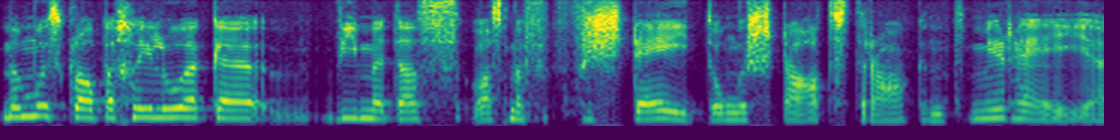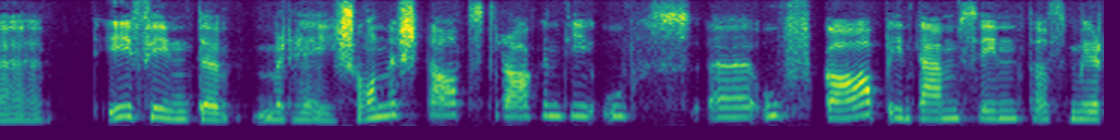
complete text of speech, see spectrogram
man muss, glaube ich, ein bisschen schauen, wie man das, was man versteht unter staatstragend. Wir haben, äh, ich finde, wir haben schon eine staatstragende Auf, äh, Aufgabe, in dem Sinn, dass wir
